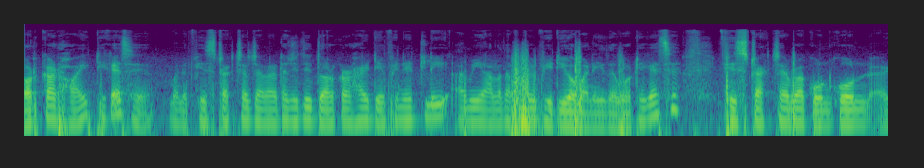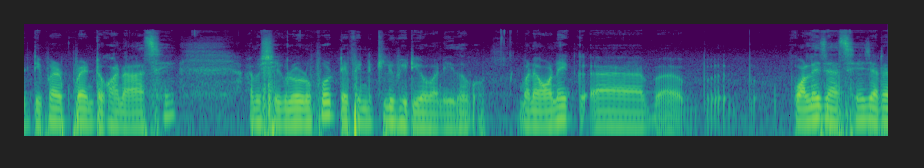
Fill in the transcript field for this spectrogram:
দরকার হয়, ঠিক আছে? মানে ফি স্ট্রাকচার জানাটা যদি দরকার হয় ডেফিনেটলি আমি আলাদাভাবে ভিডিও বানিয়ে দেবো, ঠিক আছে? ফি স্ট্রাকচার বা কোন কোন ডিপার্টমেন্ট ওখানে আছে, আমি সেগুলোর উপর ডেফিনেটলি ভিডিও বানিয়ে দেবো। মানে অনেক কলেজ আছে যারা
